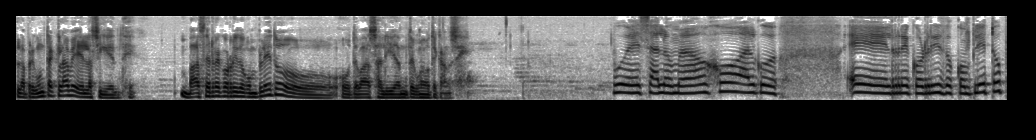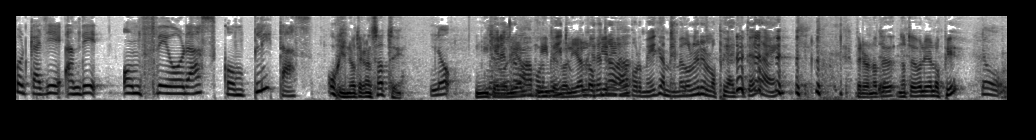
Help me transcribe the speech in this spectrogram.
la pregunta clave es la siguiente. ¿Va a hacer recorrido completo o, te va a salir antes cuando te canse? Pues a lo mejor algo el recorrido completo porque allí andé 11 horas completas. ¿Y no te cansaste? No. Ni te, dolían, ni te dolían los pies. por mí, que a mí me dolieron los pies. ¿eh? ¿Pero no te, no te dolían los pies? No.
